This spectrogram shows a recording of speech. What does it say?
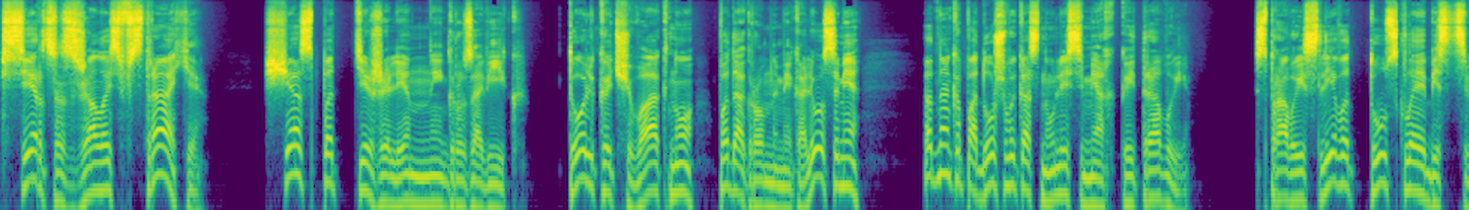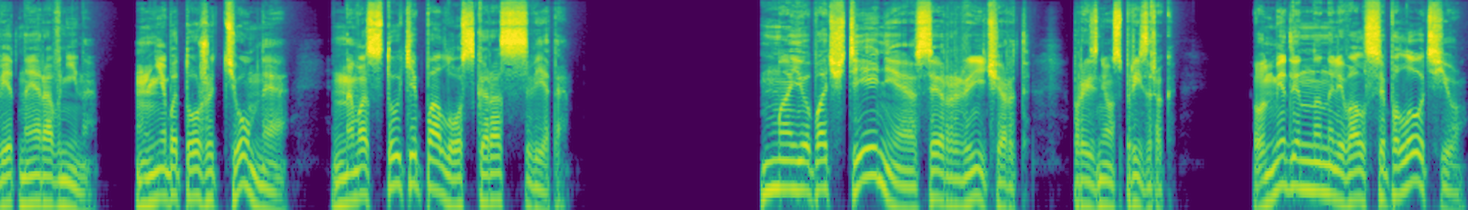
Сердце сжалось в страхе. Сейчас под тяжеленный грузовик. Только чвакну под огромными колесами, однако подошвы коснулись мягкой травы. Справа и слева тусклая бесцветная равнина. Небо тоже темное, на востоке полоска рассвета. «Мое почтение, сэр Ричард», — произнес призрак. Он медленно наливался плотью,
